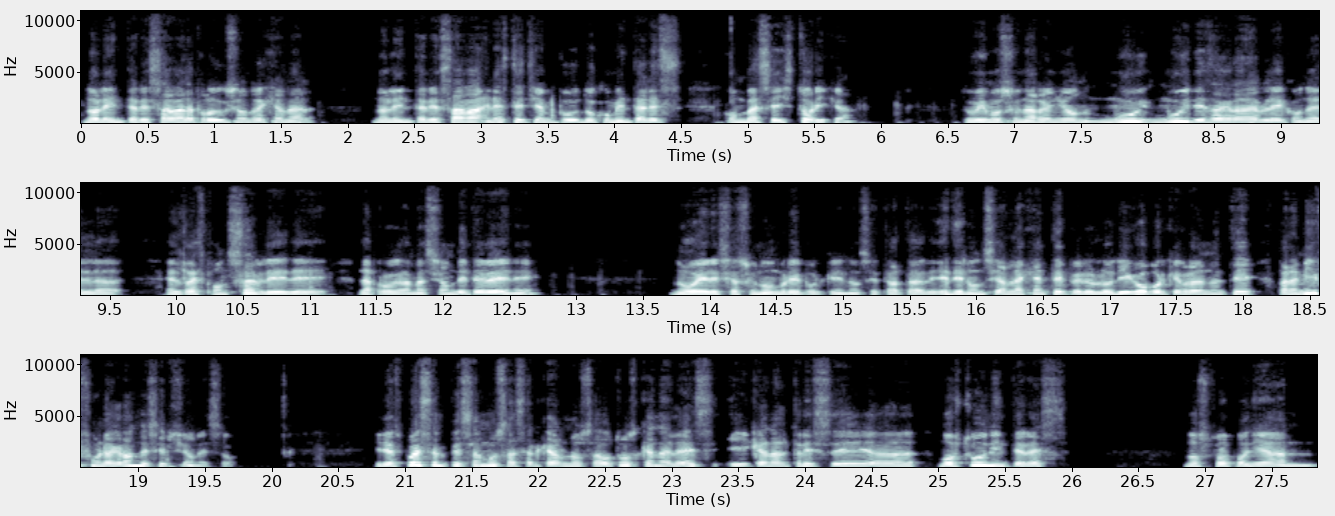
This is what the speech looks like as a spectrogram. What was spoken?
no le interesaba la producción regional, no le interesaba en este tiempo documentales con base histórica. Tuvimos una reunión muy, muy desagradable con el, el responsable de la programación de TVN. No voy a decir su nombre porque no se trata de denunciar a la gente, pero lo digo porque realmente para mí fue una gran decepción eso. Y después empezamos a acercarnos a otros canales y Canal 13 eh, mostró un interés. Nos proponían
